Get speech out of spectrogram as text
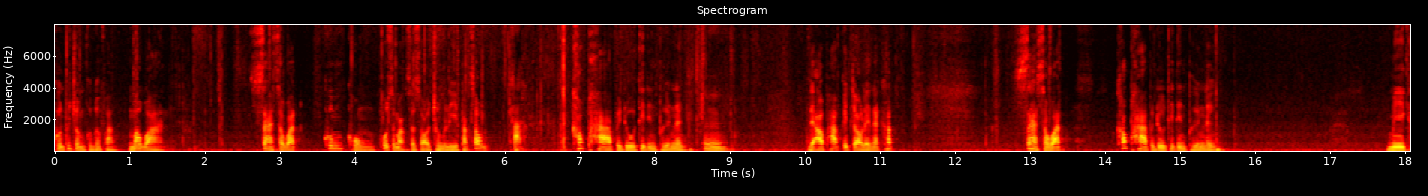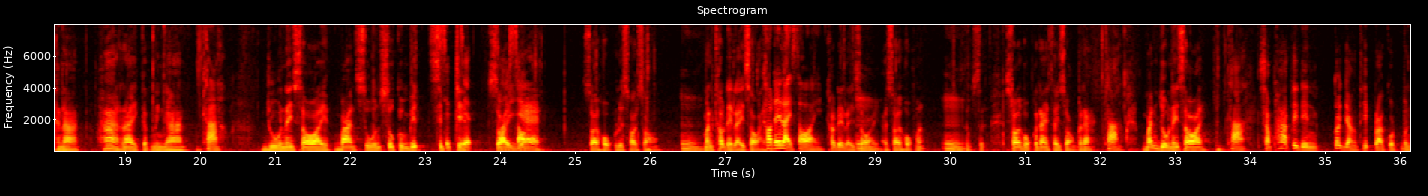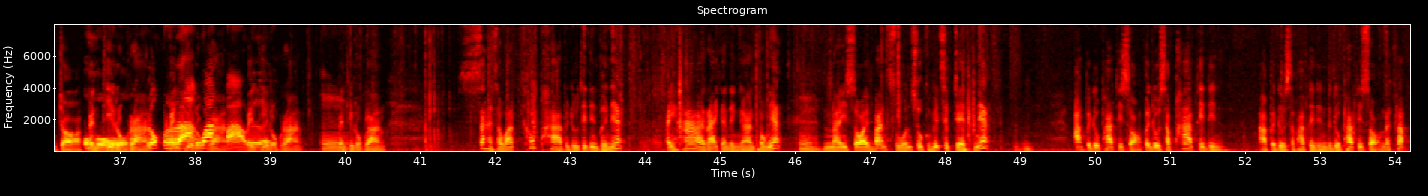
คุณผู้ชมคุณผู้ฟังเมื่อวานศาสวัตรคุ้มคงผู้สมัครสสชลบุรีพักส้มค่ะเขาพาไปดูที่ดินผืนหนึ่งอืมเดี๋ยวเอาภาพขึ้นจอเลยนะครับศาสวัตรเขาพาไปดูที่ดินผืนหนึ่ง มีขนาด5ไร่กับหนึ่งงานค่ะ อยู่ในซอยบ้านศูนย์สุขุมวิท17 17ซอยซอยสองแยก ซอย6หรือซอยอืม2มันเข้าได้หลายซอยเขาได้หลายซอย เข้าได้หลายซอยอะซอย6มั้ง อืมซอย6ก็ได้ซอย2ก็ได้ ค่ะ มันอยู่ในซอย ค่ะ สภาพที่ดินก็อย่างที่ปรากฏบนจอ โอ้โหเป็นที่รกร้างรกร้างเป็นที่ว่างเปล่าเป็นที่เลยรกร้าง อืม เป็นที่รกร้างสหัสวัสดิ์เขาพาไปดูที่ดินผืนเนี้ยไอ้ห้าไร่กันหนึ่งงานตรงเนี้ยอืมในซอยบ้านสวนสุขุมวิท17เนี่ยอะไปดูภาพที่สองไปดูสภาพที่ดินอะไปดูสภาพที่ดิน ไปดูภาพที่สองนะครับ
